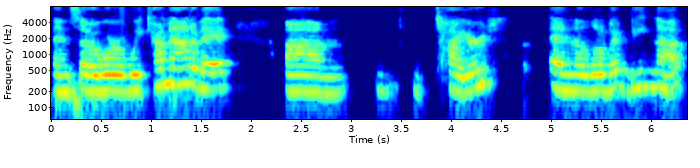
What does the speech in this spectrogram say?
And so where we come out of it, um, tired and a little bit beaten up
